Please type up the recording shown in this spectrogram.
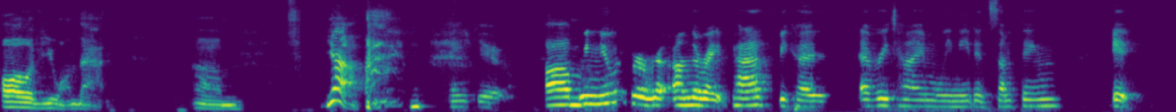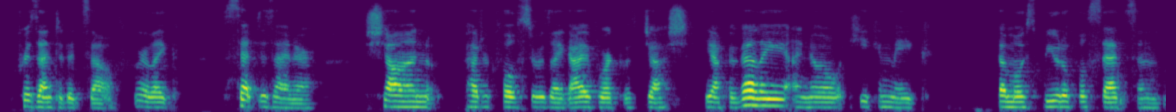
all of you on that um, yeah. Thank you. Um, we knew we were on the right path because every time we needed something, it presented itself. We are like, set designer, Sean Patrick Folster was like, I've worked with Josh Iacovelli. I know he can make the most beautiful sets and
